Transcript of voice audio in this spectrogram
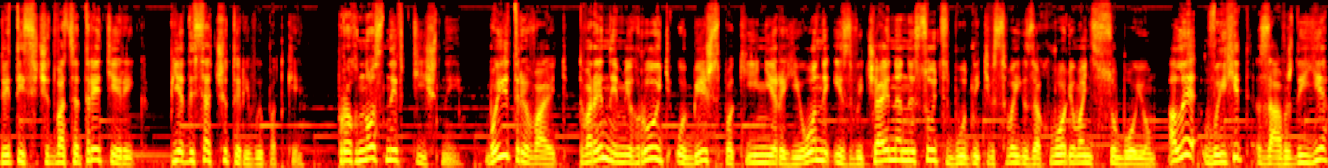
2023 рік 54 випадки. Прогноз невтішний. Бої тривають, тварини мігрують у більш спокійні регіони і, звичайно, несуть збудників своїх захворювань з собою. Але вихід завжди є.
